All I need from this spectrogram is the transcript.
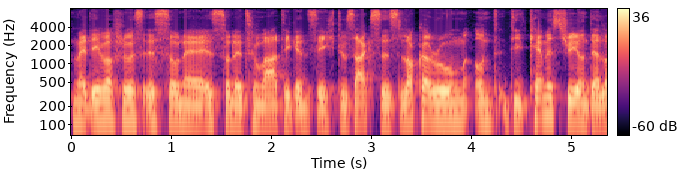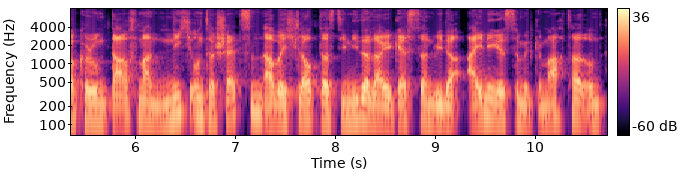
Matt Eberfluss ist so eine, ist so eine Thematik in sich. Du sagst es, Lockerroom und die Chemistry und der Lockerroom darf man nicht unterschätzen, aber ich glaube, dass die Niederlage gestern wieder einiges damit gemacht hat und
